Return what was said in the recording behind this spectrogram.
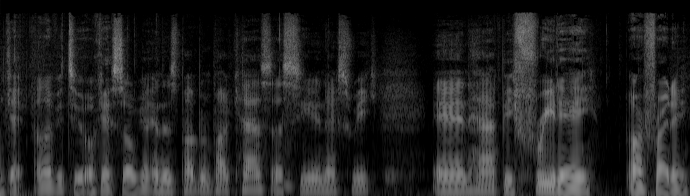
Okay, I love you too. Okay, so I'm gonna end this pub and podcast. I'll see you next week, and happy free day or Friday.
